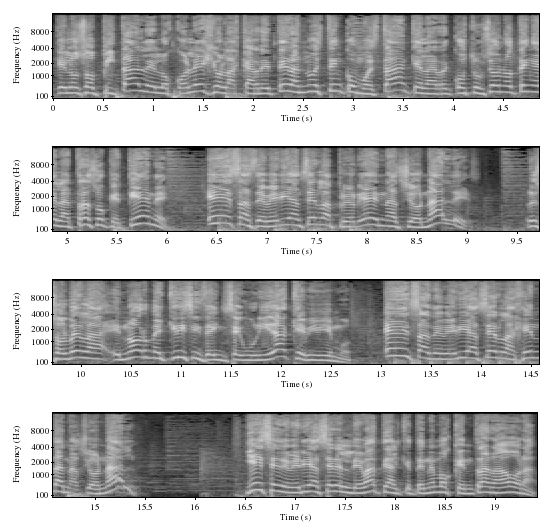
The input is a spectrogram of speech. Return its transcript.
Que los hospitales, los colegios, las carreteras no estén como están, que la reconstrucción no tenga el atraso que tiene. Esas deberían ser las prioridades nacionales. Resolver la enorme crisis de inseguridad que vivimos esa debería ser la agenda nacional. Y ese debería ser el debate al que tenemos que entrar ahora.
